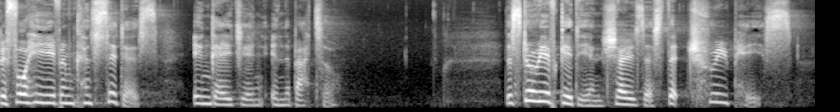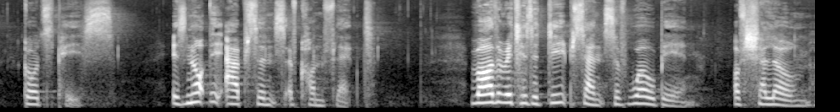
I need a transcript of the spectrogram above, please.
before he even considers engaging in the battle. The story of Gideon shows us that true peace, God's peace, is not the absence of conflict. Rather, it is a deep sense of well being, of shalom,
